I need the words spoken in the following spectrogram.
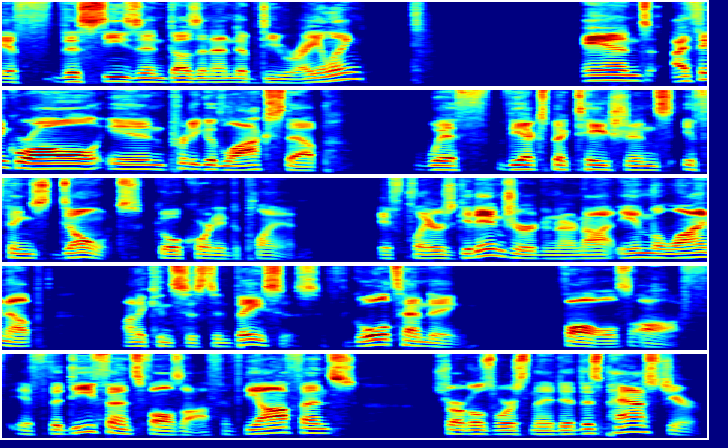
if this season doesn't end up derailing. And I think we're all in pretty good lockstep with the expectations if things don't go according to plan. If players get injured and are not in the lineup on a consistent basis, if the goaltending falls off, if the defense falls off, if the offense struggles worse than they did this past year.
